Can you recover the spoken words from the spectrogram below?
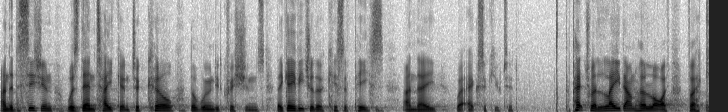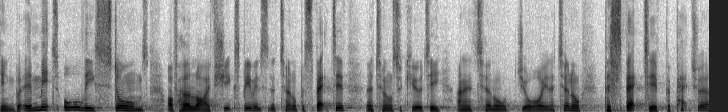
And the decision was then taken to kill the wounded Christians. They gave each other a kiss of peace and they were executed. Perpetua laid down her life for her king, but amidst all these storms of her life, she experienced an eternal perspective, an eternal security, and an eternal joy. An eternal perspective. Perpetua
